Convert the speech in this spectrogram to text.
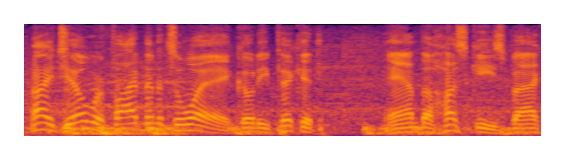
All right, Jill, we're five minutes away. Cody Pickett and the Huskies back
